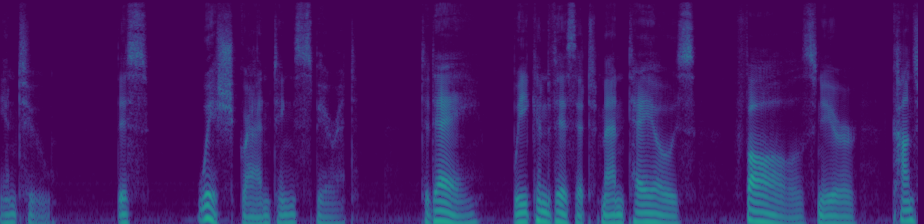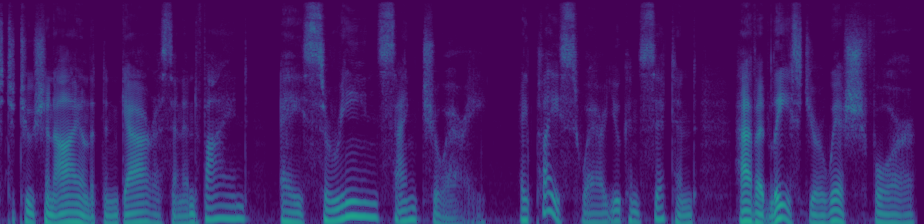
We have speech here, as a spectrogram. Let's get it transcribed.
into this wish granting spirit. Today we can visit Manteo's falls near Constitution Island and Garrison and find a serene sanctuary, a place where you can sit and have at least your wish for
